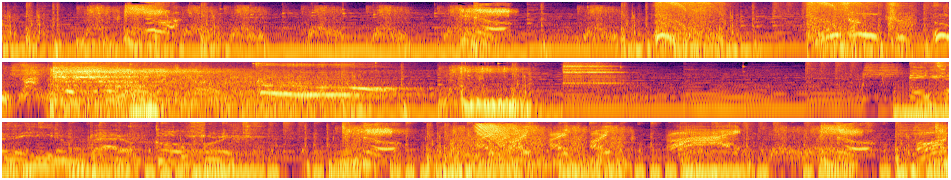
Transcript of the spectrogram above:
い into the heat of battle. Go for it. I, I, I, I, I, I,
